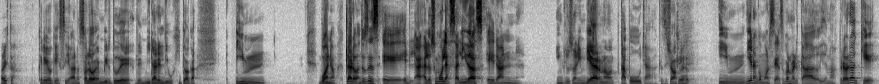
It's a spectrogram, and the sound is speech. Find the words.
Ahí está. Creo que sí, a ver, solo en virtud de, de mirar el dibujito acá. Y mm, bueno, claro, entonces eh, a, a lo sumo las salidas eran incluso en invierno, capucha, qué sé yo. Claro. Y, eran como, no sé, al supermercado y demás. Pero ahora que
